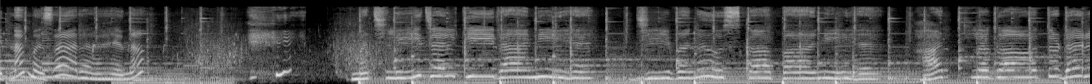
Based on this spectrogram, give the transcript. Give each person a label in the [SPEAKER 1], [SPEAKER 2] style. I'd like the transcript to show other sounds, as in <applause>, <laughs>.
[SPEAKER 1] कितना मज़ा आ रहा है ना? <laughs> मछली जल की रानी है, जीवन उसका पानी है। हाथ लगाओ तो डर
